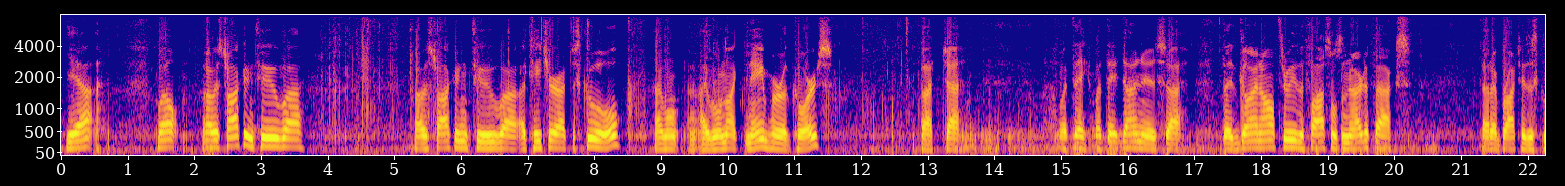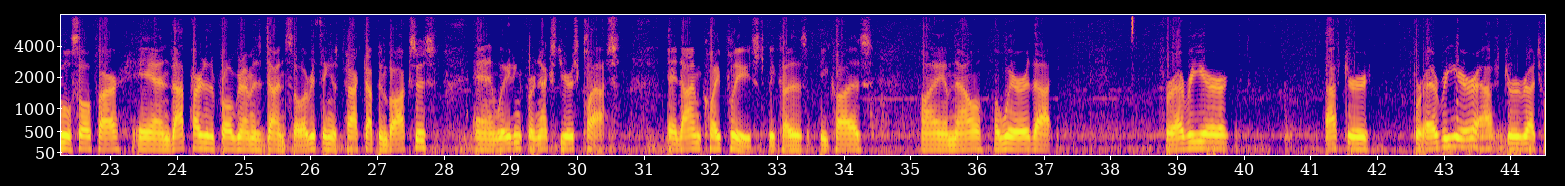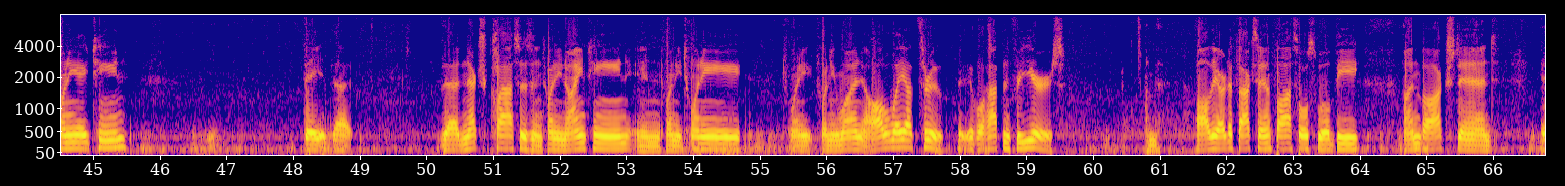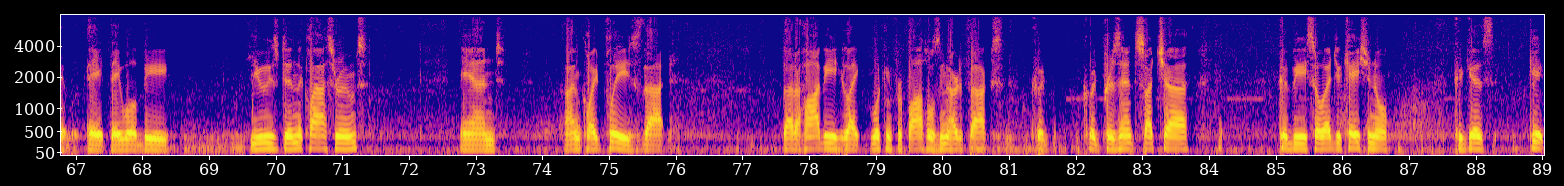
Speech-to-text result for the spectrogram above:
Yeah. Well, I was talking to uh, I was talking to uh, a teacher at the school. I won't. I will not name her, of course. But uh, what they what they've done is uh, they've gone all through the fossils and artifacts that I brought to the school so far, and that part of the program is done. So everything is packed up in boxes and waiting for next year's class. And I'm quite pleased because because I am now aware that for every year after for every year after uh, 2018 they that the next classes in 2019 in 2020 2021 all the way up through. It will happen for years. Um, all the artifacts and fossils will be unboxed and it, it, they will be used in the classrooms and I'm quite pleased that that a hobby like looking for fossils and artifacts could could present such a could be so educational could give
